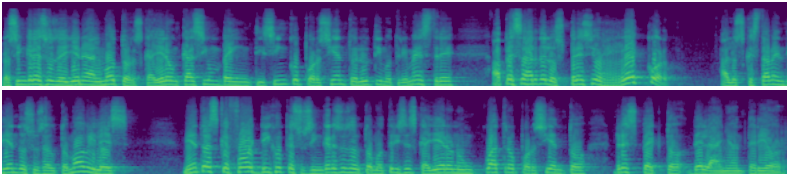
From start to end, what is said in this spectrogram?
Los ingresos de General Motors cayeron casi un 25% el último trimestre, a pesar de los precios récord a los que está vendiendo sus automóviles, mientras que Ford dijo que sus ingresos automotrices cayeron un 4% respecto del año anterior.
